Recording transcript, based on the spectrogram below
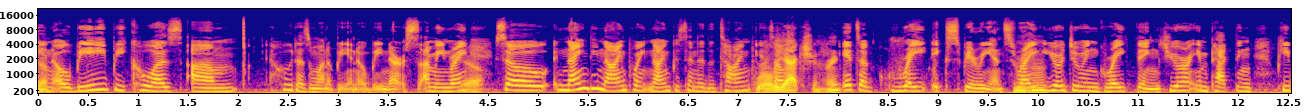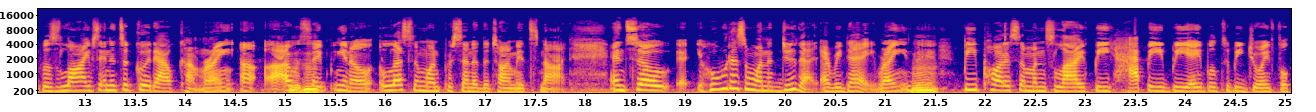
in Yeah. OB because um, who doesn't want to be an OB nurse? I mean, right? Yeah. So 99.9% of the time, all it's the a- action, right? Mm-hmm. It's a great experience, right? You're doing great things. You're impacting people's lives, and it's a good outcome, right? Uh, I would say, Mm-hmm. you know, less than 1% of the time it's not. And so, uh, who doesn't want to do that every day, right? Mm. Be part of someone's life, be happy, be able to be joyful.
